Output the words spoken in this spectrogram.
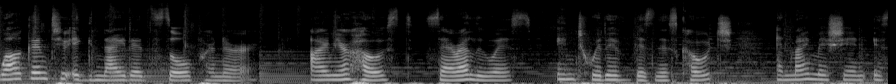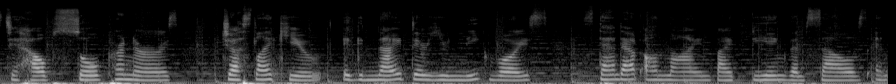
Welcome to Ignited Soulpreneur. I'm your host, Sarah Lewis, intuitive business coach, and my mission is to help soulpreneurs just like you ignite their unique voice, stand out online by being themselves and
